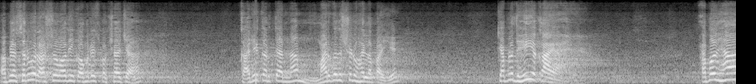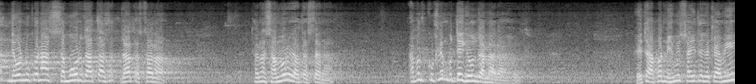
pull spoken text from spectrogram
आपल्या सर्व राष्ट्रवादी काँग्रेस पक्षाच्या कार्यकर्त्यांना मार्गदर्शन व्हायला पाहिजे की आपलं ध्येय काय आहे? आपण ह्या निवडणुकांना समोर जाता जात असताना त्यांना सामोरं जात असताना आपण कुठले मुद्दे घेऊन जाणार आहोत? हे तर आपण नेहमीच सांगितलेलं की आम्ही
